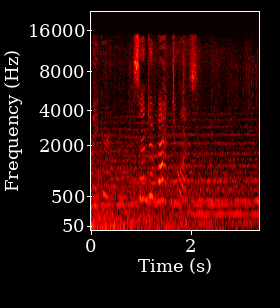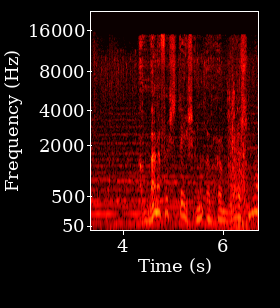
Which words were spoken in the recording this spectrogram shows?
Please, Allmaker. Send her back to us. A manifestation of her miasma.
